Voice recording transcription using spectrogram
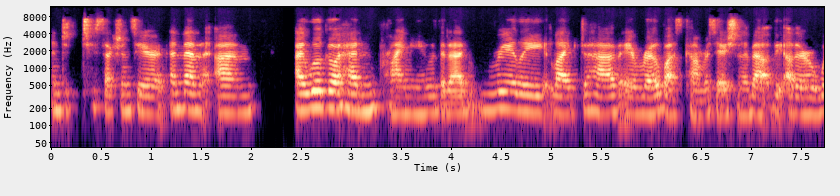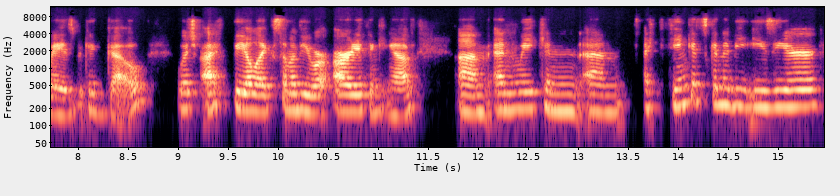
into two sections here. And then um, I will go ahead and prime you that I'd really like to have a robust conversation about the other ways we could go, which I feel like some of you are already thinking of. Um, and we can, um, I think it's going to be easier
